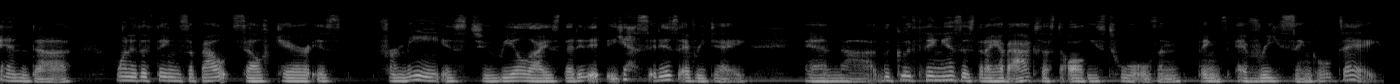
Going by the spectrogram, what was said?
And uh, one of the things about self-care is for me is to realize that it, it yes it is every day and uh, the good thing is, is that I have access to all these tools and things every single day.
